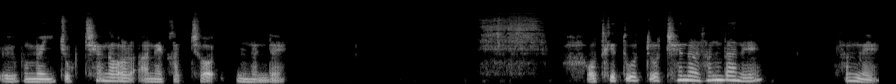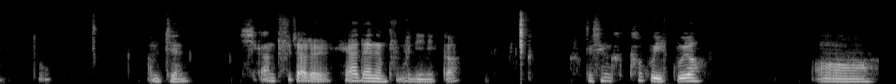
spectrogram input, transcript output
여기 보면 이쪽 채널 안에 갇혀 있는데. 어떻게 또 또 채널 상단에 샀네 또. 아무튼 시간 투자를 해야 되는 부분이니까 그렇게 생각하고 있고요. 어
